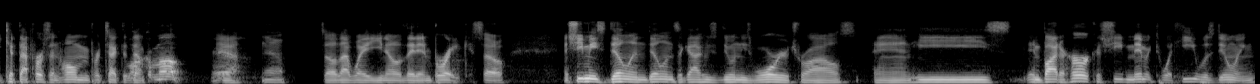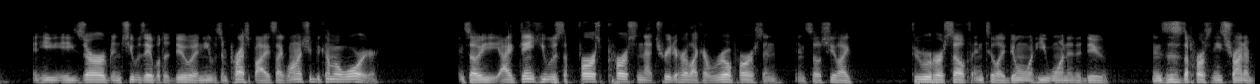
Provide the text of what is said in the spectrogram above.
you kept that person home and protected them Lock them up. yeah. Yeah. So that way, you know, they didn't break. So, and she meets Dylan. Dylan's the guy who's doing these warrior trials, and he's invited her because she mimicked what he was doing, and he, he observed, and she was able to do it, and he was impressed by. it. He's like, "Why don't you become a warrior?" And so he, I think he was the first person that treated her like a real person, and so she like threw herself into like doing what he wanted to do. And this is the person he's trying to,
